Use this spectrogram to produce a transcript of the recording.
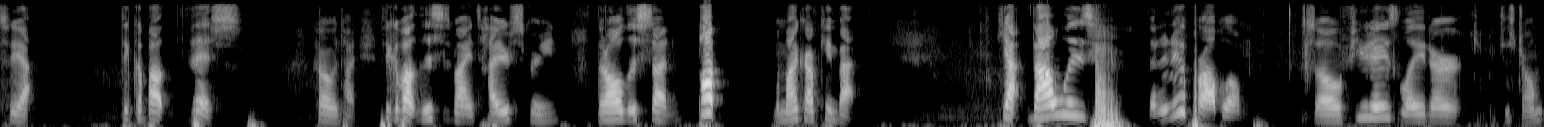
So yeah, think about this. Think about this is my entire screen. Then all of a sudden, pop, my Minecraft came back. Yeah, that was then a new problem. So a few days later, just jump.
